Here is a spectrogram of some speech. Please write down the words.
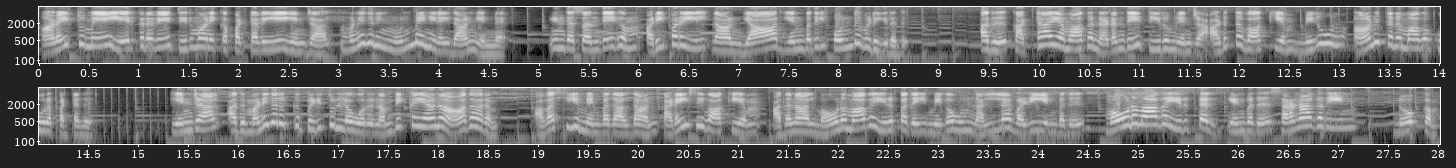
அனைத்துமே ஏற்கனவே தீர்மானிக்கப்பட்டவையே என்றால் மனிதனின் உண்மை நிலைதான் என்ன? இந்த சந்தேகம் அடிப்படையில் நான் யார் என்பதில் கொண்டு விடுகிறது. அது கட்டாயமாக நடந்தே தீரும் என்ற அடுத்த வாக்கியம் மிகவும் ஆணித்தனமாக கூறப்பட்டது. என்றால் அது மனிதருக்கு பிடித்துள்ள ஒரு நம்பிக்கையான ஆதாரம். அவசியம் என்பதால் தான் கடைசி வாக்கியம் அதனால் மௌனமாக இருப்பதை மிகவும் நல்ல வழி என்பது மௌனமாக இருத்தல் என்பது சரணாகதியின் நோக்கம்.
